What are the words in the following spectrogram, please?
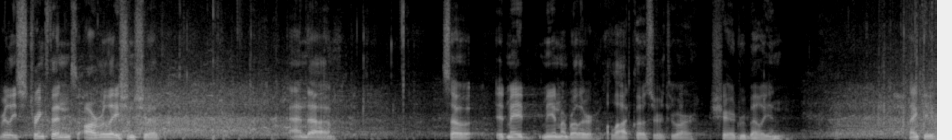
really strengthened our relationship. and uh, so it made me and my brother a lot closer through our shared rebellion. Thank you.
